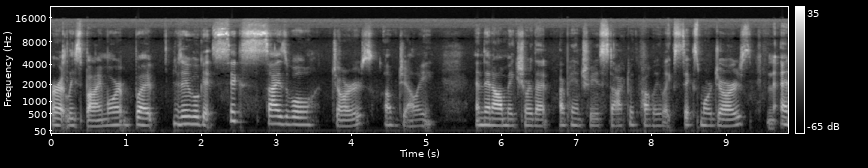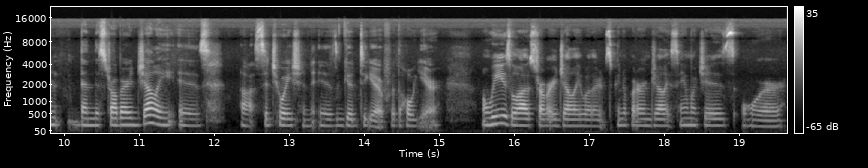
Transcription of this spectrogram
or at least buy more. But I was able to get six sizable jars of jelly, and then I'll make sure that our pantry is stocked with probably like six more jars. And then the strawberry jelly is uh, situation is good to go for the whole year. And we use a lot of strawberry jelly, whether it's peanut butter and jelly sandwiches or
